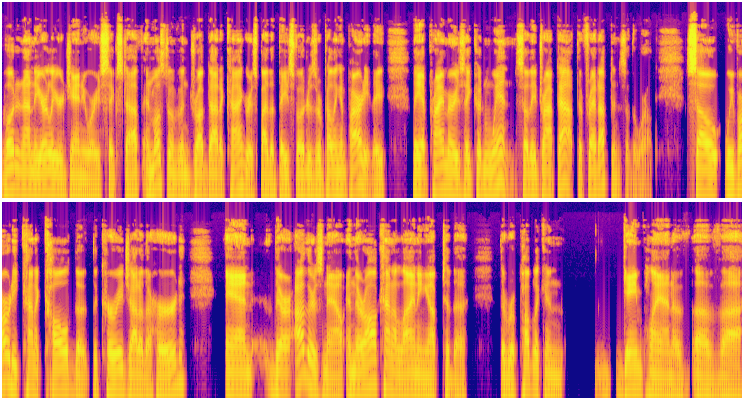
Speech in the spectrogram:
voted on the earlier January 6 stuff, and most of them have been drubbed out of Congress by the base voters of the Republican Party. They they had primaries they couldn't win, so they dropped out, the Fred Uptons of the world. So we've already kind of culled the, the courage out of the herd. And there are others now, and they're all kind of lining up to the the Republican game plan of of uh,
